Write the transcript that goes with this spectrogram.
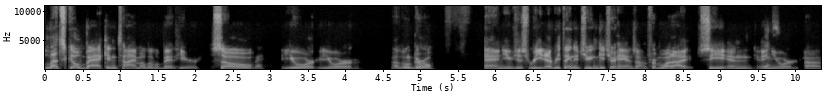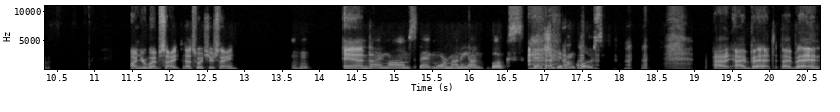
let's go back in time a little bit here. So Okay. you're you're a little girl and you Mhm. just read everything that you can get your hands on from what I see in in Yes. your uh on your website. That's what you're saying. Mhm. And My mom spent more money on books than she did on clothes. I, I bet, I bet. And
